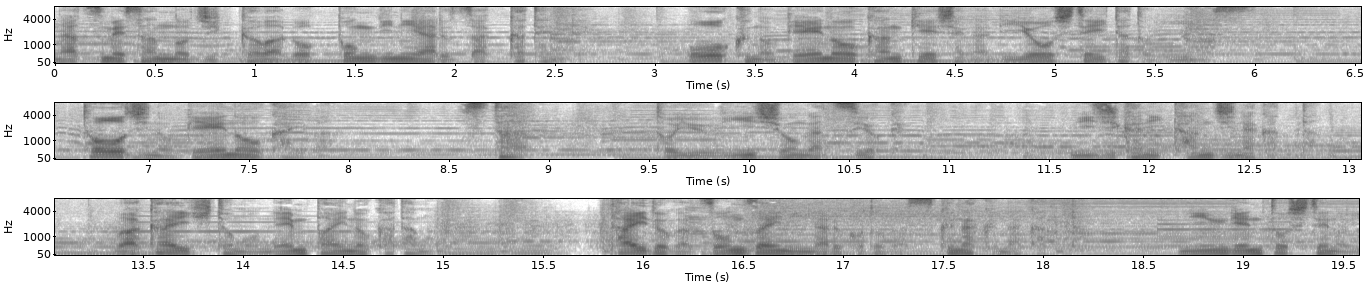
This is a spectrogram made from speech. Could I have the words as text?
夏目さんの実家は六本木にある雑貨店で多くの芸能関係者が利用していたといいます。当時の芸能界はスターという印象が強く身近に感じなかった。若い人も年配の方も態度が存在になることが少なくなかった。人間としての一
